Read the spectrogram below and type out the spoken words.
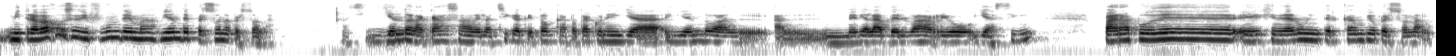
Mi trabajo se difunde más bien de persona a persona. Así, yendo a la casa de la chica que toca, tocar con ella, yendo al, Media Lab del barrio y así para poder eh, generar un intercambio personal.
